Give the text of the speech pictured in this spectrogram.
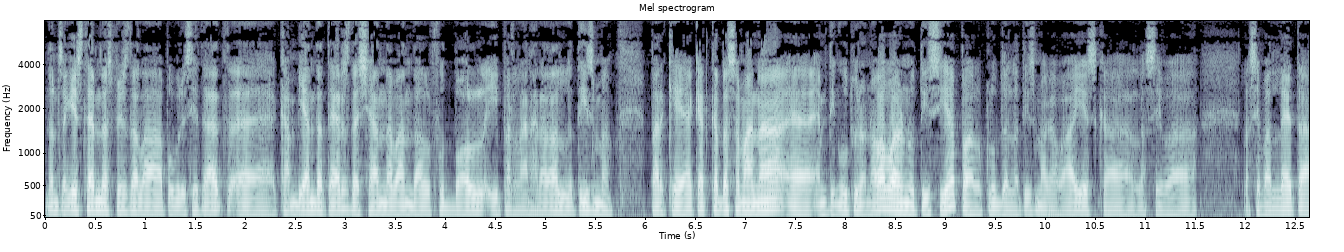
Doncs aquí estem després de la publicitat, eh, canviant de terç, deixant davant del futbol i parlant ara d'atletisme, perquè aquest cap de setmana eh, hem tingut una nova bona notícia pel Club d'Atletisme Gavà i és que la seva, la seva atleta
